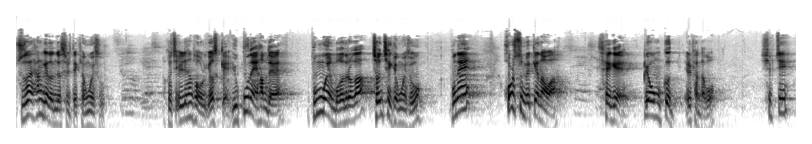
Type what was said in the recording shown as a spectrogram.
주사위 한 개 던졌을 때 경우의 수 6, 6. 그렇지 1, 2, 3, 4, 5, 6, 6개 6분의 하면 돼 분모에 뭐 들어가? 전체 경우의 수 분의 홀수 몇 개 나와? 3개. 뿅 끝. 이렇게 한다고? 쉽지?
